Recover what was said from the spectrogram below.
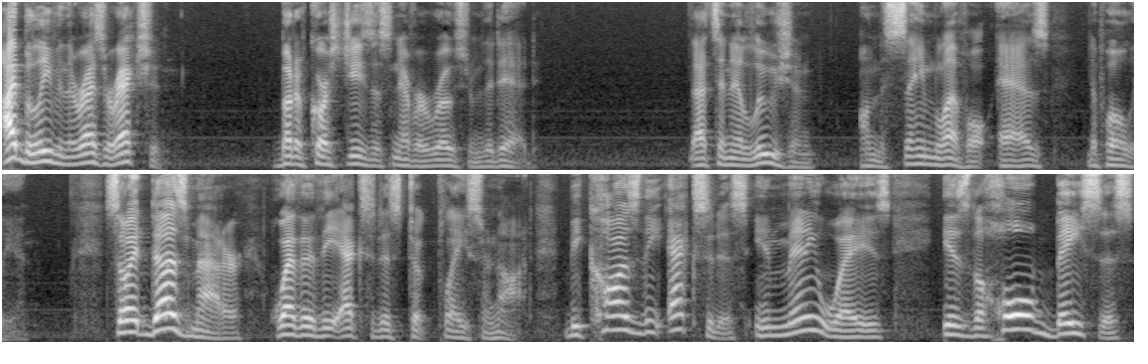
I believe in the resurrection. But of course, Jesus never rose from the dead. That's an illusion on the same level as Napoleon. So it does matter whether the Exodus took place or not, because the Exodus, in many ways, is the whole basis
